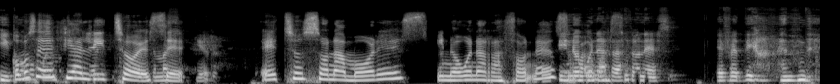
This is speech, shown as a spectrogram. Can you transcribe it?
¿Y cómo, se decía el dicho ese? Hechos son amores y no buenas razones. Y no buenas razones, efectivamente.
